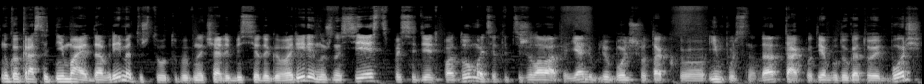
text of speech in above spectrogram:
ну, как раз отнимает, да, время, то, что вот вы в начале беседы говорили, нужно сесть, посидеть, подумать, это тяжеловато. Я люблю больше вот так э, импульсно, да, так, вот я буду готовить борщ,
